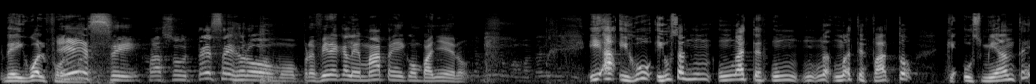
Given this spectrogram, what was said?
de igual forma. Ese, para soltar ese romo, prefiere que le maten a compañero. Y, ah, y, usan un, artefacto que husmeante,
